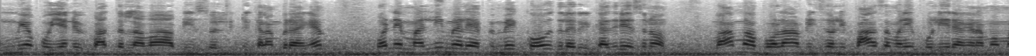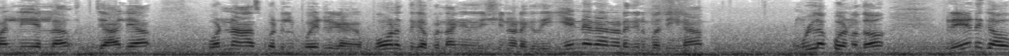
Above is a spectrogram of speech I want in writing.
உண்மையா பொய்யான்னு போய் பார்த்துடலாமா அப்படின்னு சொல்லிட்டு கிளம்புறாங்க. உடனே மல்லி மேலே எப்பவுமே கோவத்தில் இருக்கு. கதிரேசனும் வாமா போகலாம் அப்படின்னு சொல்லி பாசமலையே பொழியிறாங்க நம்ம மல்லி எல்லாம் ஜாலியாக ஒன்றா ஹாஸ்பிட்டல் போயிட்டு இருக்காங்க. போனதுக்கு அப்புறம் தாங்க இந்த விஷயம் நடக்குது. என்னடா நடக்குதுன்னு பார்த்தீங்கன்னா உள்ள போனதும் ரேணுகாவை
